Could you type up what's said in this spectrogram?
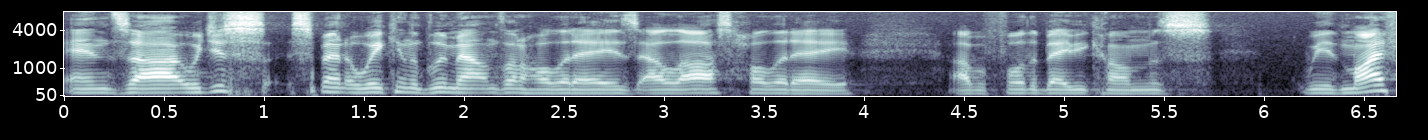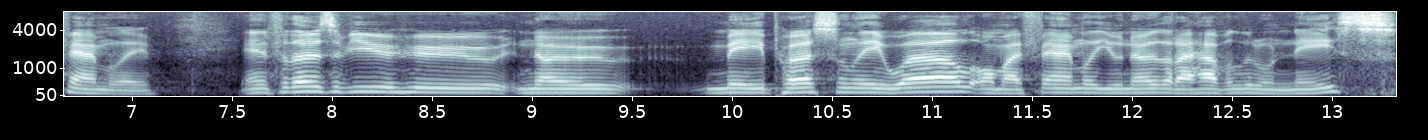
And uh, we just spent a week in the Blue Mountains on holidays, our last holiday uh, before the baby comes with my family. And for those of you who know me personally well or my family, you'll know that I have a little niece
